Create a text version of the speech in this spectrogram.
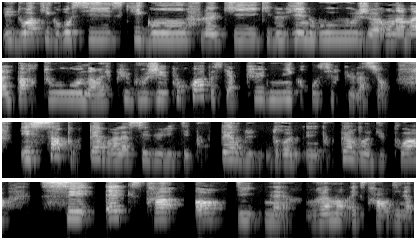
les doigts qui grossissent, qui gonflent, qui, qui deviennent rouges, on a mal partout, on n'arrive plus à bouger. Pourquoi? Parce qu'il n'y a plus de microcirculation. Et ça, pour perdre la cellulite et pour perdre, pour perdre du poids, c'est extraordinaire, vraiment extraordinaire.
